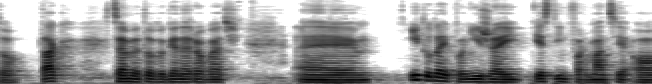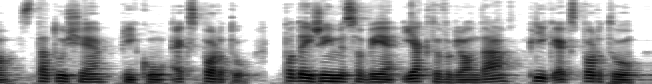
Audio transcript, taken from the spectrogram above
To tak, chcemy to wygenerować. E, I tutaj poniżej jest informacja o statusie pliku eksportu. Podejrzyjmy sobie, jak to wygląda. Plik eksportu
